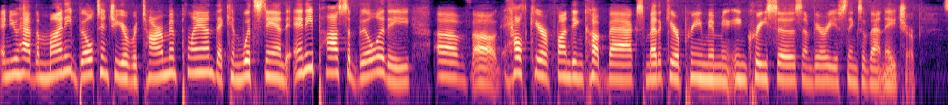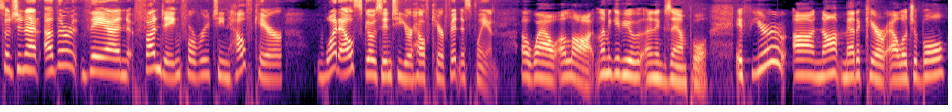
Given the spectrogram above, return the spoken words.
and you have the money built into your retirement plan that can withstand any possibility of uh, healthcare funding cutbacks, Medicare premium increases, and various things of that nature. So, Jeanette, other than funding for routine health care, what else goes into your healthcare fitness plan? Oh, wow, a lot. Let me give you an example. If you're uh, not Medicare eligible,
